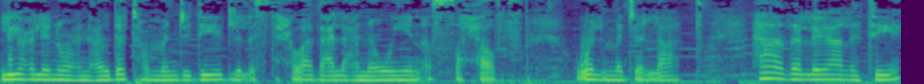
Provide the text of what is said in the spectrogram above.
ليعلنوا عن عودتهم من جديد للاستحواذ على عناوين الصحف والمجلات. هذا اللويالتي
